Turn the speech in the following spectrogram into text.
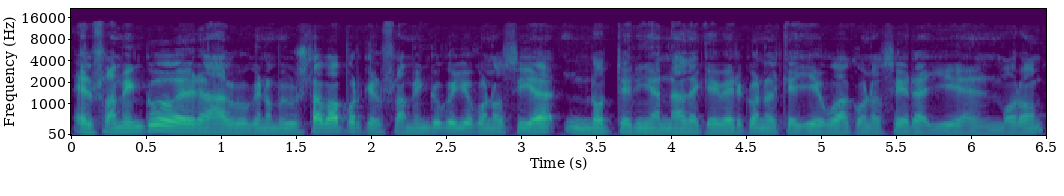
el flamenco era algo que no me gustaba porque el flamenco que yo conocía no tenía nada que ver con el que llego a conocer allí en Morón,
